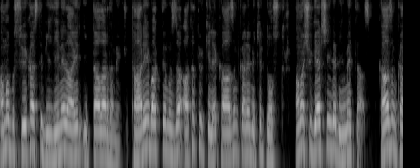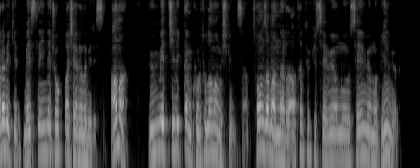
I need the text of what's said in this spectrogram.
Ama bu suikasti bildiğine dair iddialar da mevcut. Tarihe baktığımızda Atatürk ile Kazım Karabekir dosttur. Ama şu gerçeği de bilmek lazım. Kazım Karabekir mesleğinde çok başarılı birisi. Ama ümmetçilikten kurtulamamış bir insan. Son zamanlarda Atatürk'ü seviyor mu, sevmiyor mu bilmiyorum.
